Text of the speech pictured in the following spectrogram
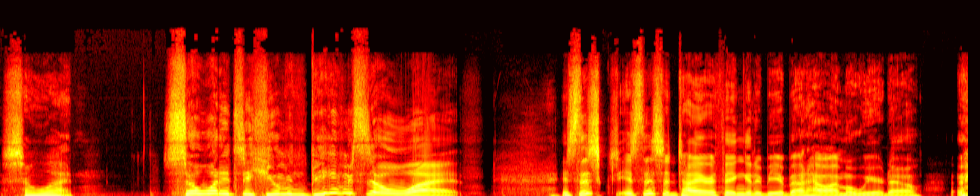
So what? So what? It's a human being. So what? Is this is this entire thing going to be about how I'm a weirdo? You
